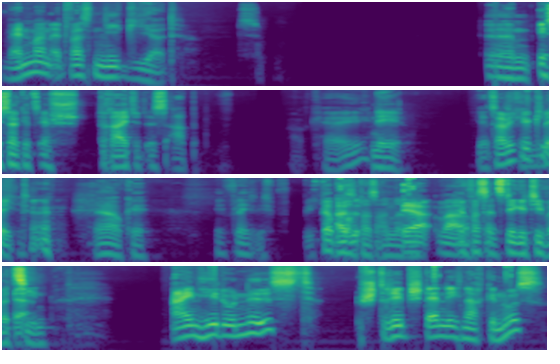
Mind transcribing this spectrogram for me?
Wenn man etwas negiert. Ähm, ich sag jetzt, er streitet es ab. Okay. Nee. Jetzt habe ich geklickt. Ja, okay. Vielleicht, ich, ich glaube Also, doch das andere. er war- Etwas ins Negative Ja. ziehen. Ein Hedonist strebt ständig nach Genuss,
